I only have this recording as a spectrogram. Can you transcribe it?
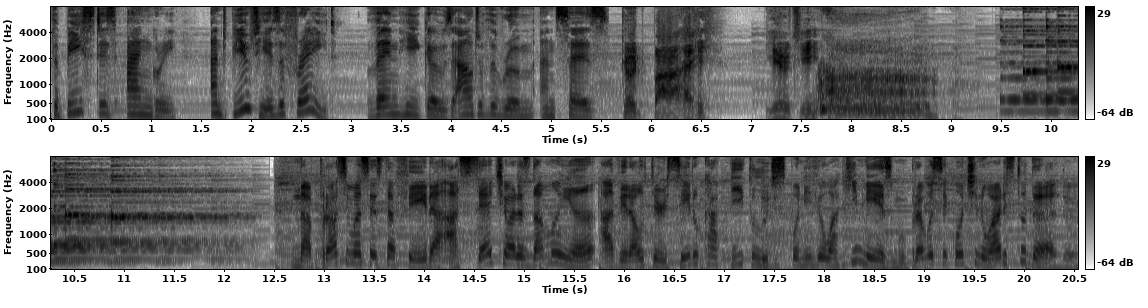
The beast is angry, and Beauty is afraid. Then he goes out of the room and says, Goodbye, Beauty. Na próxima sexta-feira, às 7 horas da manhã, haverá o terceiro capítulo disponível aqui mesmo para você continuar estudando.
